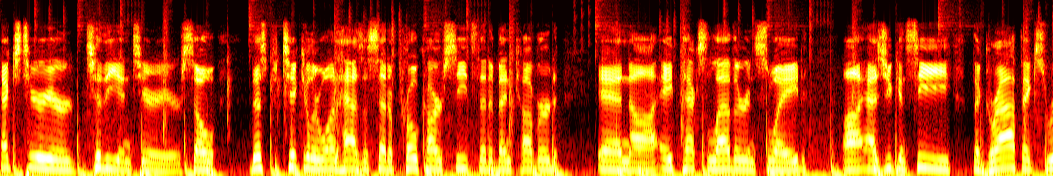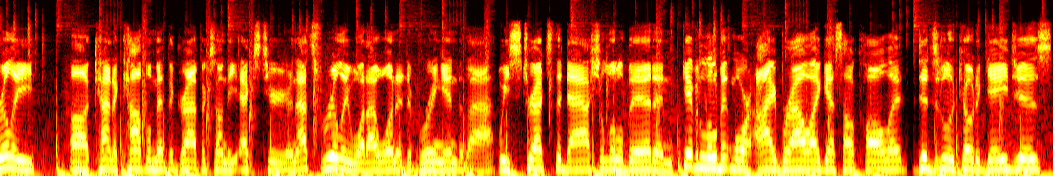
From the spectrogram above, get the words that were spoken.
exterior to the interior. So this particular one has a set of Pro Car seats that have been covered in uh, Apex leather and suede. Uh, as you can see, the graphics really uh, kind of complement the graphics on the exterior, and that's really what I wanted to bring into that. We stretched the dash a little bit and gave it a little bit more eyebrow, I guess I'll call it. Digital Dakota gauges.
